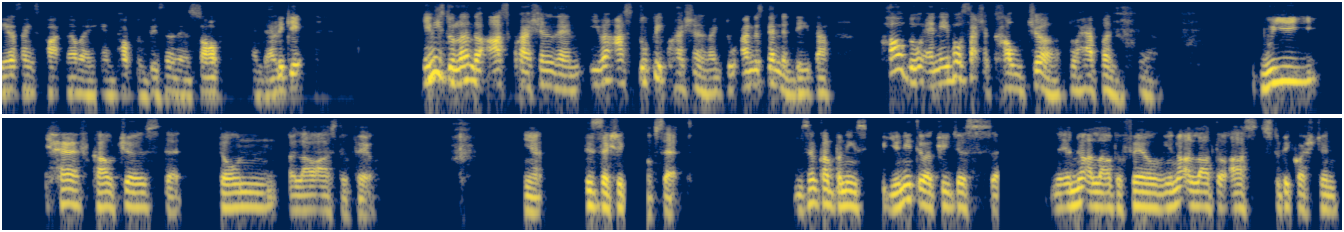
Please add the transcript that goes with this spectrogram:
data science partner where you can talk to business and solve and delegate. He needs to learn to ask questions and even ask stupid questions, right, to understand the data. How to enable such a culture to happen? Yeah. We have cultures that don't allow us to fail. Yeah, this is actually upset. In some companies, you need to actually just uh, you're not allowed to fail. You're not allowed to ask stupid question.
